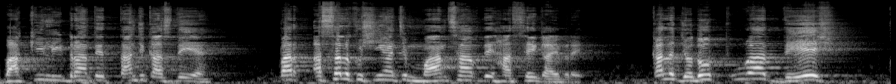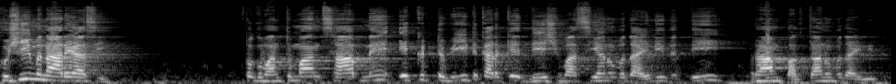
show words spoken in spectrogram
ਬਾਕੀ ਲੀਡਰਾਂ ਤੇ ਤੰਜ ਕੱਸਦੇ ਐ। ਪਰ ਅਸਲ ਖੁਸ਼ੀਆਂ 'ਚ ਮਾਨ ਸਾਹਿਬ ਦੇ ਹਾਸੇ ਗਾਇਬ ਰਹੇ। ਕੱਲ ਜਦੋਂ ਪੂਰਾ ਦੇਸ਼ ਖੁਸ਼ੀ ਮਨਾ ਰਿਹਾ ਸੀ, ਭਗਵੰਤ ਮਾਨ ਸਾਹਿਬ ਨੇ ਇੱਕ ਟਵੀਟ ਕਰਕੇ ਦੇਸ਼ ਵਾਸੀਆਂ ਨੂੰ ਵਧਾਈ ਨਹੀਂ ਦਿੱਤੀ, ਰਾਮ ਭਗਤਾਂ ਨੂੰ ਵਧਾਈ ਨਹੀਂ ਦਿੱਤੀ।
